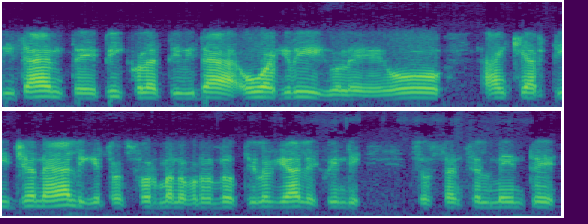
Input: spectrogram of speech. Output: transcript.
di tante piccole attività o agricole o anche artigianali che trasformano prodotti locali e quindi sostanzialmente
